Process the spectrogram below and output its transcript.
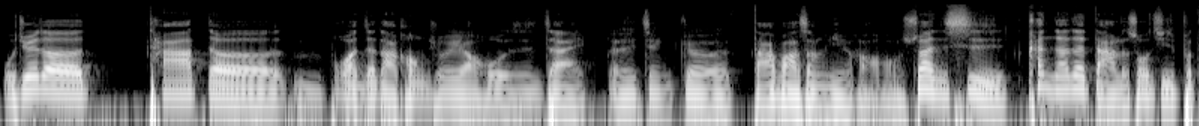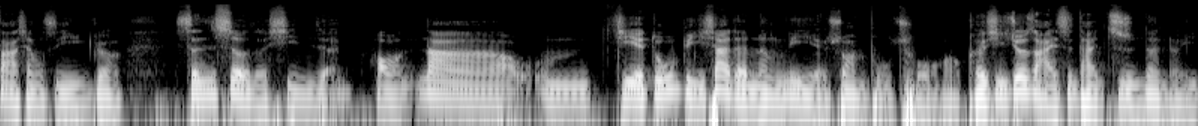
我觉得。他的嗯，不管在打控球也好，或者是在呃整个打法上也好，算是看他在打的时候，其实不大像是一个深色的新人。好，那嗯，解读比赛的能力也算不错哦。可惜就是还是太稚嫩了，一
